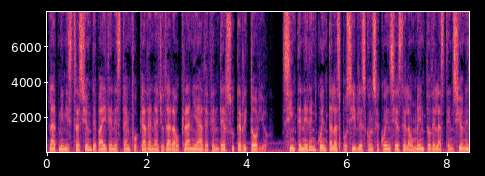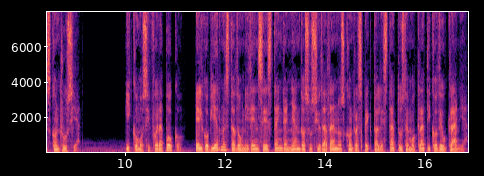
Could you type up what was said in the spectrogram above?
la administración de Biden está enfocada en ayudar a Ucrania a defender su territorio, sin tener en cuenta las posibles consecuencias del aumento de las tensiones con Rusia. Y como si fuera poco, el gobierno estadounidense está engañando a sus ciudadanos con respecto al estatus democrático de Ucrania.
